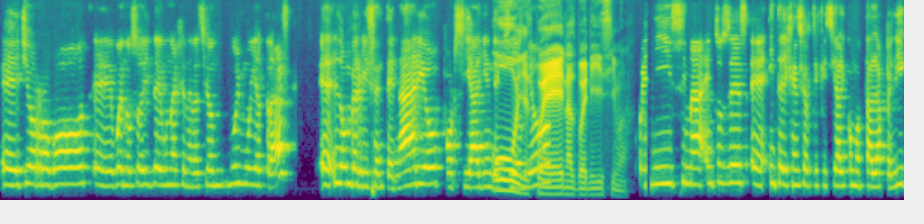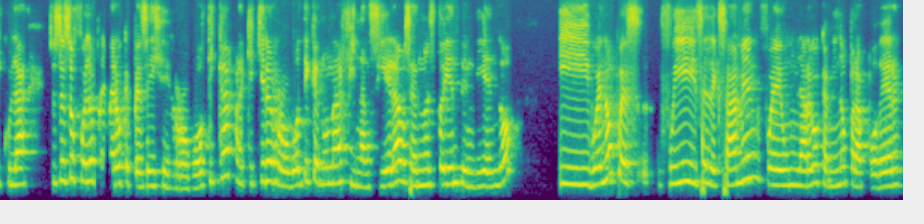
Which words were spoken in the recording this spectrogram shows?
eh, yo robot, eh, bueno, soy de una generación muy, muy atrás, el hombre bicentenario, por si alguien de aquí Uy, es buena, es buenísima. Buenísima. Entonces, eh, inteligencia artificial como tal la película. Entonces, eso fue lo primero que pensé. Dije, ¿robótica? ¿Para qué quiere robótica en una financiera? O sea, no estoy entendiendo. Y bueno, pues fui, hice el examen. Fue un largo camino para poder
